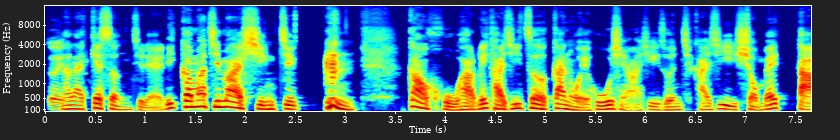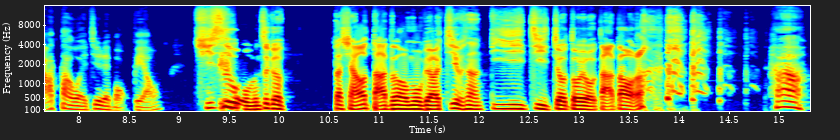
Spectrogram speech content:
对咱来计算一下，你感觉即马的成绩 够符合你开始做干维护城的时阵，一开始想要达到的这个目标？其实我们这个 想要达到的目标，基本上第一季就都有达到了。哈，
